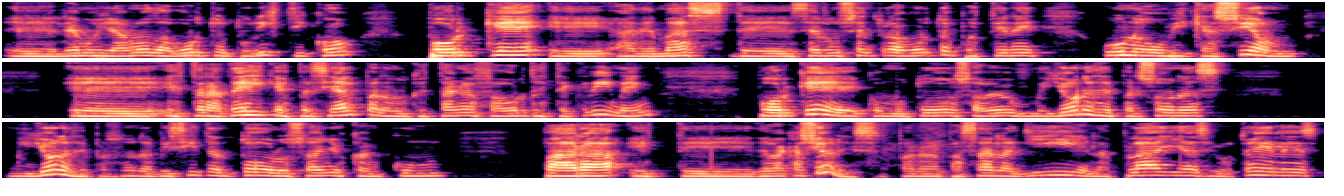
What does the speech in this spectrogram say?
Eh, le hemos llamado aborto turístico porque eh, además de ser un centro de abortos, pues tiene una ubicación eh, estratégica especial para los que están a favor de este crimen, porque como todos sabemos, millones de personas, millones de personas visitan todos los años Cancún para este, de vacaciones, para pasar allí en las playas y hoteles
